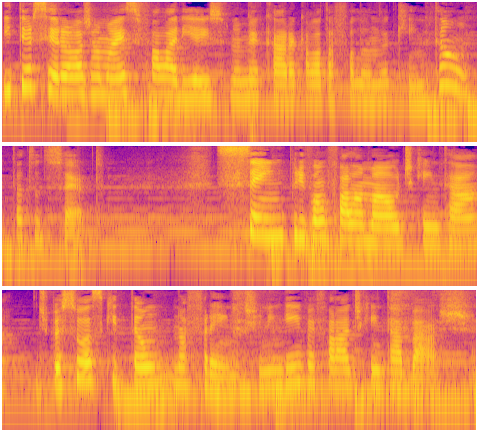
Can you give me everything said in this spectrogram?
E terceiro, ela jamais falaria isso na minha cara que ela tá falando aqui. Então, tá tudo certo. Sempre vão falar mal de quem tá, de pessoas que estão na frente. Ninguém vai falar de quem tá abaixo.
